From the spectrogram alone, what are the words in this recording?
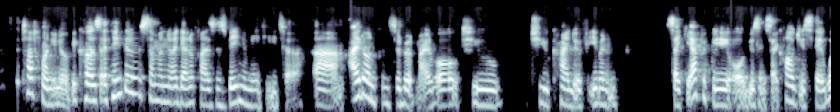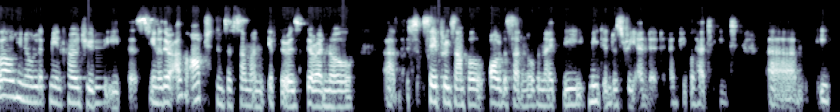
That's a tough one, you know, because I think that if someone identifies as being a meat eater, um, I don't consider it my role to to kind of even psychiatrically or using psychology say, well, you know, let me encourage you to eat this. You know, there are other options if someone, if there is, there are no, uh, say for example, all of a sudden overnight the meat industry ended and people had to eat um, eat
